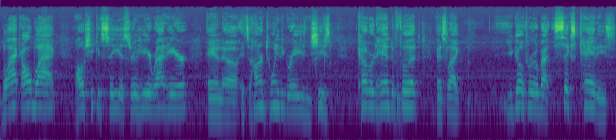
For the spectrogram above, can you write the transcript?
black, all black. All she could see is through here, right here, and uh, it's 120 degrees, and she's covered head to foot. And it's like you go through about six caddies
